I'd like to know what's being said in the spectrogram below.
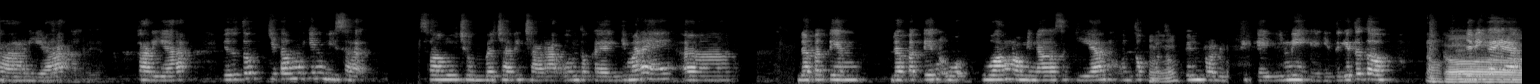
karya karya. itu tuh kita mungkin bisa selalu coba cari cara untuk kayak gimana ya eh, dapetin dapetin uang nominal sekian untuk nutupin produksi kayak gini kayak gitu gitu tuh. Oh. Jadi kayak-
